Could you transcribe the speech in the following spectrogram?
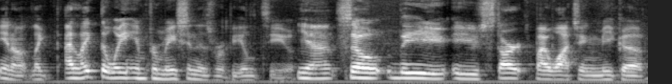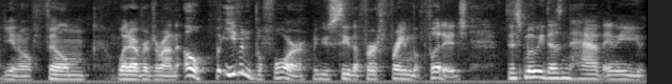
you know like I like the way information is revealed to you. Yeah. So the you start by watching Mika, you know, film whatever's around. Oh, but even before you see the first frame of footage, this movie doesn't have any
